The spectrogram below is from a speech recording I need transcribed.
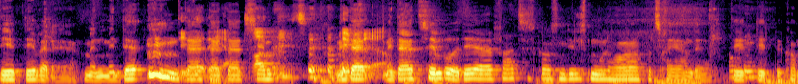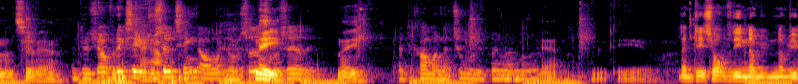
det, det er, hvad det er. Men, men der, der, hvad der, det der, er. 30 tempo, beats. Det men, der, det er. men der er tempoet, det er faktisk også en lille smule højere på træerne der. Det, Okay. det, det kommer det til at være. Men det er jo sjovt, for det er ikke sikkert, at du selv tænker over det, når du sidder Nej. og producerer det. Nej, At det kommer naturligt på en eller anden måde. ja, det er jo... Jamen, det er sjovt, fordi når vi, når vi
